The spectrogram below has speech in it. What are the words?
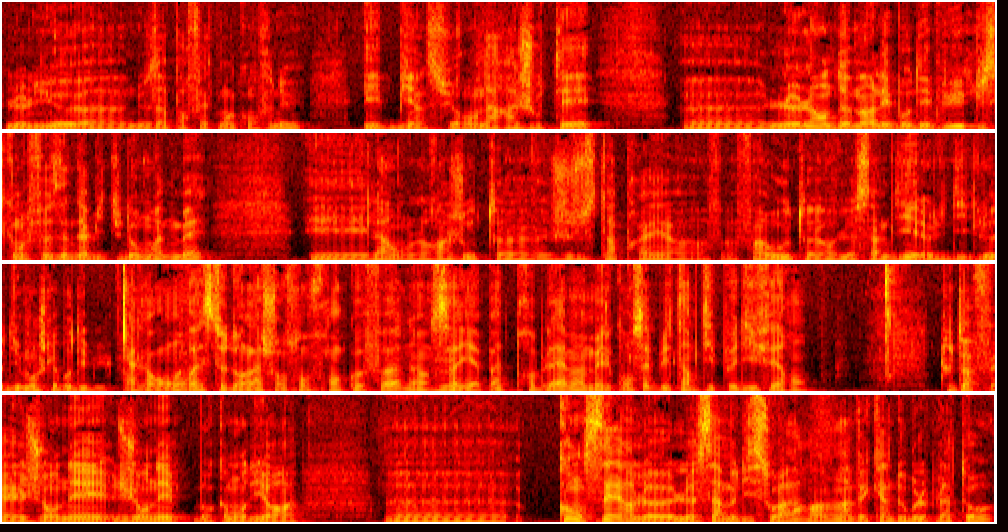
le lieu nous a parfaitement convenu. Et bien sûr, on a rajouté euh, le lendemain, les beaux débuts, puisqu'on le faisait d'habitude au mois de mai. Et là, on le rajoute euh, juste après, euh, fin août, le samedi et le, dimanche, les beaux débuts. Alors, on reste dans la chanson francophone, hein, ça, il n'y a pas de problème, mais le concept est un petit peu différent. Tout à fait. Journée, journée comment dire, concert le, samedi soir, hein, avec un double plateau.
